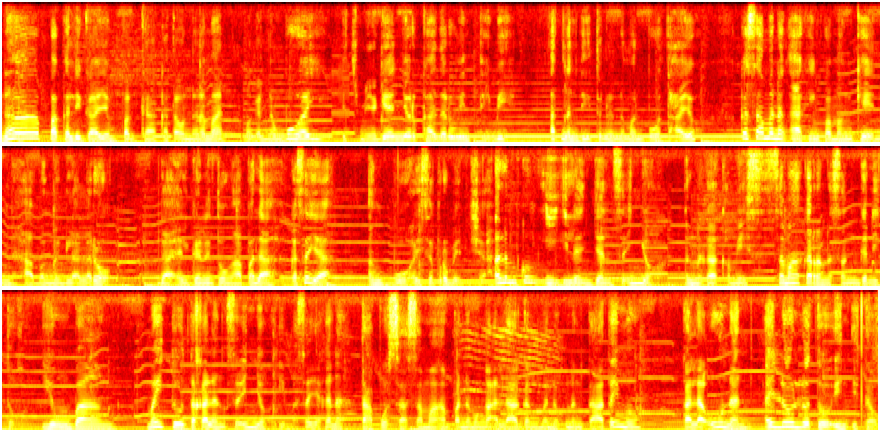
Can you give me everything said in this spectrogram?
Napakaligayang pagkakataon na naman. Magandang buhay, it's me again, your Kadarwin TV. At nandito na naman po tayo, kasama ng aking pamangkin habang naglalaro. Dahil ganito nga pala, kasaya ang buhay sa probinsya. Alam kong iilan dyan sa inyo ang nakakamiss sa mga karanasang ganito. Yung bang may tuta ka lang sa inyo, imasaya ka na. Tapos sasamahan pa ng mga alagang manok ng tatay mo, kalaunan ay lulutuin ito.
